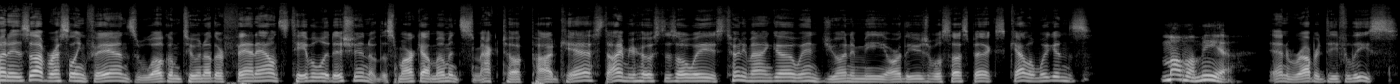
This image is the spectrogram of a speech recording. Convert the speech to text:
What is up, wrestling fans? Welcome to another Fan Ounce Table Edition of the Smark Out Moment Smack Talk podcast. I'm your host, as always, Tony Mango, and joining me are the usual suspects, Callum Wiggins. Mamma mia. And Robert DeFelice.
